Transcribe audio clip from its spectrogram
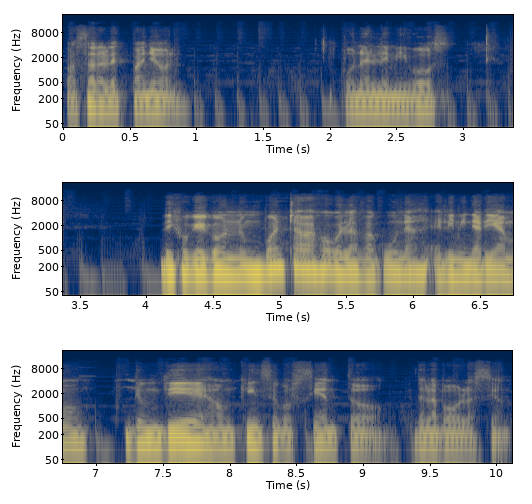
pasar al español, ponerle mi voz, dijo que con un buen trabajo con las vacunas eliminaríamos de un 10 a un 15% de la población.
